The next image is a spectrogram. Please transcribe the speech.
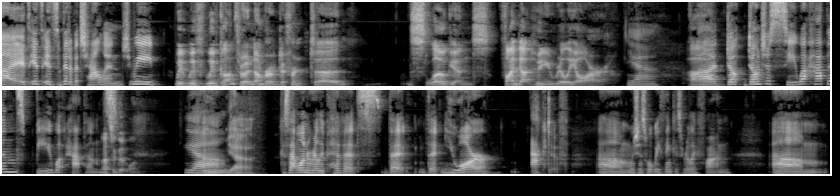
uh, it's it's it's a bit of a challenge. We we we've we've gone through a number of different uh, slogans. Find out who you really are. Yeah. Uh, uh, don't don't just see what happens, be what happens. That's a good one. Yeah. Ooh, yeah. because that one really pivots that that you are active, um, which is what we think is really fun. Um,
